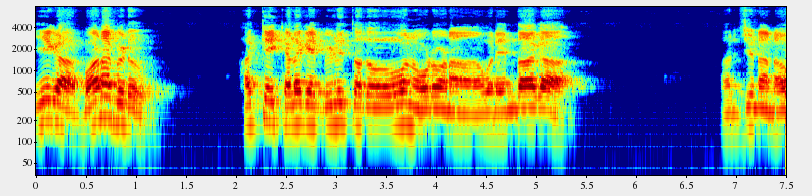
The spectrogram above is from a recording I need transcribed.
ಈಗ ಬಾಣ ಬಿಡು. ಹಕ್ಕಿ ಕೆಳಗೆ ಬೀಳುತ್ತದೋ ನೋಡೋಣ ಅವರೆಂದಾಗ. ಅರ್ಜುನನು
